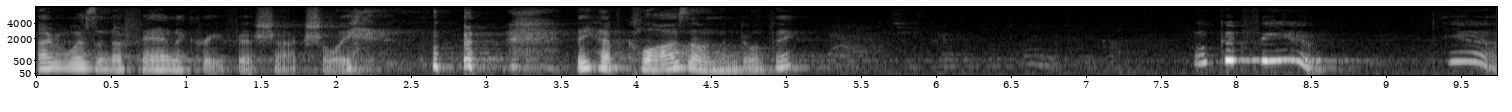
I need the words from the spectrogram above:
I wasn't a fan of crayfish, actually. they have claws on them, don't they? Oh, good for you. Yeah.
